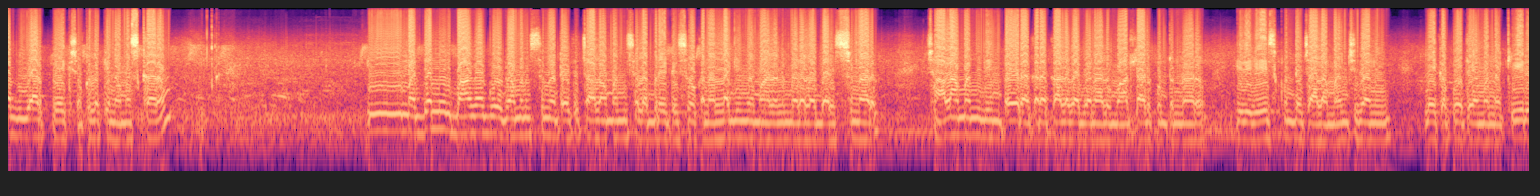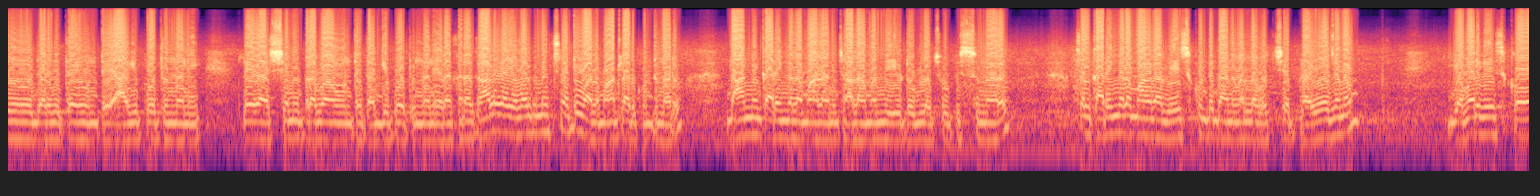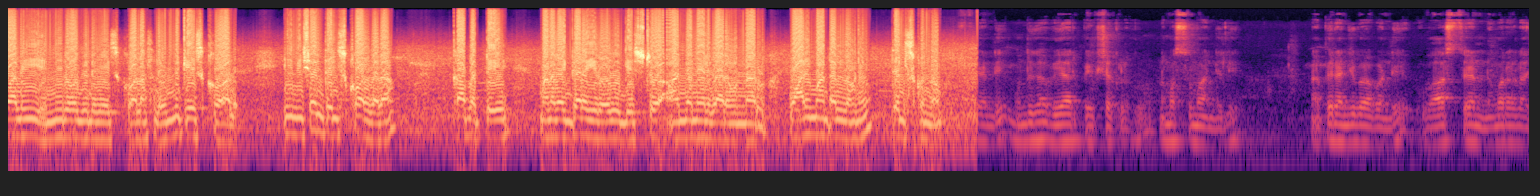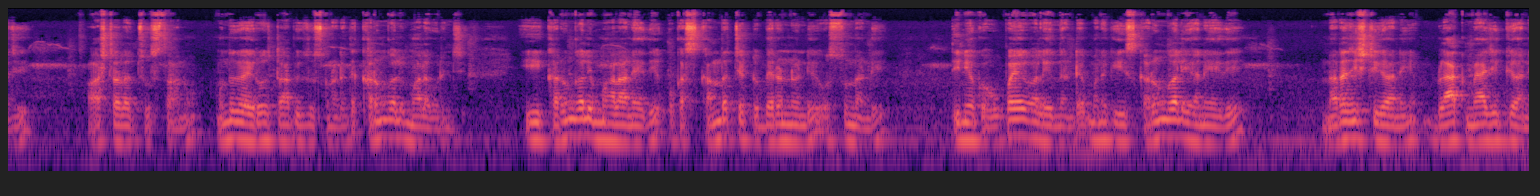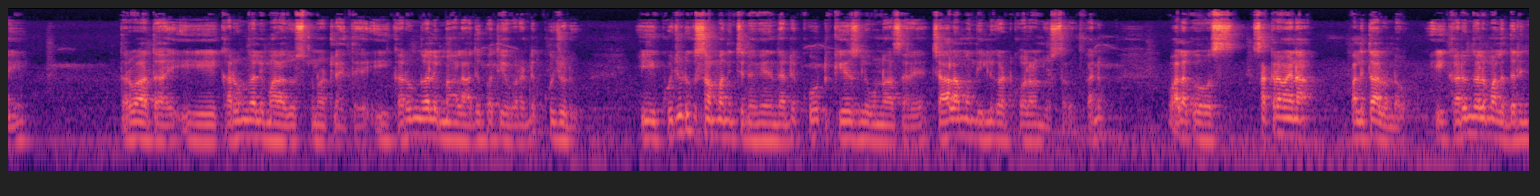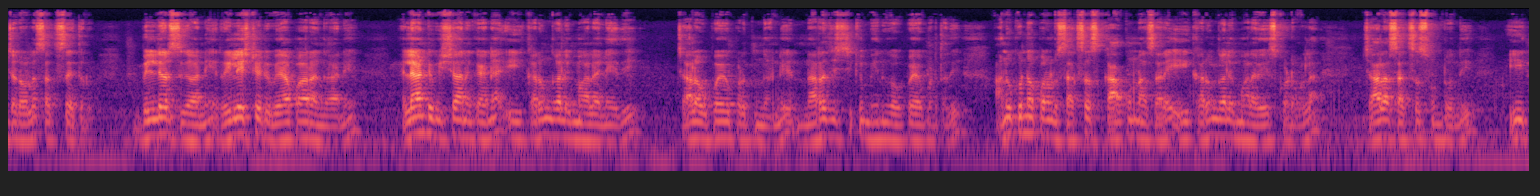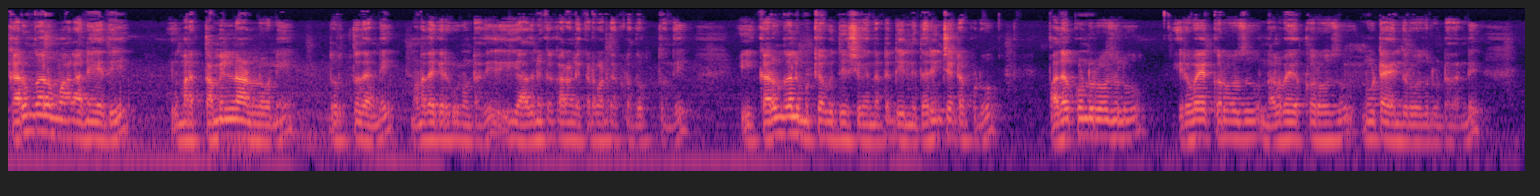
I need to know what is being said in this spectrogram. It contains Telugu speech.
ముందుగా విఆర్ ప్రేక్షకులకి నమస్కారం. ఈ మధ్య మీరు బాగా గమనిస్తున్నట్టయితే చాలా మంది సెలబ్రిటీస్ ఒక నల్ల గింజ మాలను మెడలో ధరిస్తున్నారు. చాలా మంది దీనిపై రకరకాలుగా జనాలు మాట్లాడుకుంటున్నారు. ఇది వేసుకుంటే చాలా మంచిదని లేకపోతే ఏమన్నా కీరు జరిగితే ఉంటే ఆగిపోతుందని లేదా శని ప్రభావం ఉంటే తగ్గిపోతుందని రకరకాలుగా ఎవరికి నచ్చినట్టు వాళ్ళు మాట్లాడుకుంటున్నారు. ధాన్యం కరింగల మాలని చాలా మంది యూట్యూబ్లో చూపిస్తున్నారు. అసలు కరింగల మాల వేసుకుంటే దానివల్ల వచ్చే ప్రయోజనం? ఎవరు వేసుకోవాలి ఎన్ని రోజులు వేసుకోవాలి అసలు ఎందుకు వేసుకోవాలి? ఈ విషయం తెలుసుకోవాలి కదా? కాబట్టి మన దగ్గర ఈరోజు గెస్ట్ ఆంజనేయులు గారు ఉన్నారు. వారి మాటల్లోనే తెలుసుకుందాం. అండి ముందుగా విఆర్ ప్రేక్షకులకు నమస్సుమాంజలి. నా పేరు అంజిబాబు అండి. వాస్తు అండ్ న్యూమరాలజీ ఆస్ట్రాలజీ చూస్తాను. ముందుగా ఈరోజు టాపిక్ చూసుకున్నట్టయితే కరుంగలి మాల గురించి. ఈ కరుంగలి మాల అనేది ఒక స్కంద చెట్టు బెరం నుండి వస్తుందండి. దీని యొక్క ఉపయోగాలు ఏంటంటే మనకి ఈ కరుంగలి అనేది నరదిష్టి కానీ బ్లాక్ మ్యాజిక్ కానీ తర్వాత ఈ కరుంగలి మాల చూసుకున్నట్లయితే ఈ కరుంగలి మాల అధిపతి ఎవరంటే కుజుడు. ఈ కుజుడుకు సంబంధించినవి ఏంటంటే కోర్టు కేసులు ఉన్నా సరే చాలామంది ఇల్లు కట్టుకోవాలని చూస్తారు. కానీ వాళ్ళకు సక్రమైన ఫలితాలు ఉండవు. ఈ కరుంగలి మాల ధరించడం వల్ల సక్సెస్ అవుతారు బిల్డర్స్ కానీ రియల్ ఎస్టేట్ వ్యాపారం కానీ ఎలాంటి విషయానికైనా ఈ కరుంగలి మాల అనేది చాలా ఉపయోగపడుతుందండి. నరదిష్టికి మెయిన్గా ఉపయోగపడుతుంది. అనుకున్న పనులు సక్సెస్ కాకున్నా సరే ఈ కరుంగలి మాల వేసుకోవడం వల్ల చాలా సక్సెస్ ఉంటుంది. ఈ కరుంగలి మాల అనేది ఇది మనకు తమిళనాడులోని దొరుకుతుందండి. మన దగ్గర కూడా ఉంటుంది. ఈ ఆధునిక కాలంలో ఎక్కడ పడితే అక్కడ దొరుకుతుంది. ఈ కరుంగాలి ముఖ్య ఉద్దేశం ఏంటంటే దీన్ని ధరించేటప్పుడు పదకొండు రోజులు ఇరవై ఒక్క రోజు నలభై ఒక్క రోజు నూట ఎనిమిది రోజులు ఉంటుందండి.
